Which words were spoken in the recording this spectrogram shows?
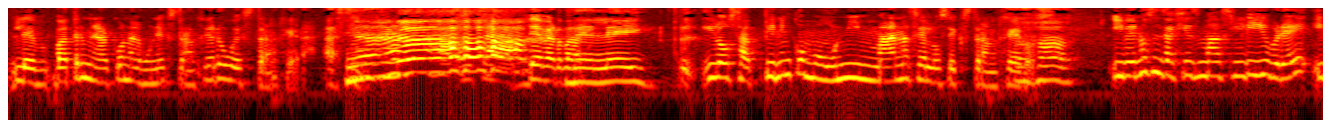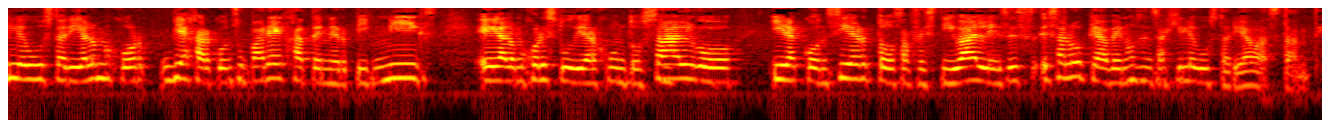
le va a terminar con algún extranjero o extranjera. Así. O sea, de verdad. De ley. Los tienen como un imán hacia los extranjeros. Ajá. Y Venus en Sagi es más libre y le gustaría a lo mejor viajar con su pareja, tener picnics, eh, a lo mejor estudiar juntos algo, ir a conciertos, a festivales. Es, es algo que a Venus en Sagi le gustaría bastante.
